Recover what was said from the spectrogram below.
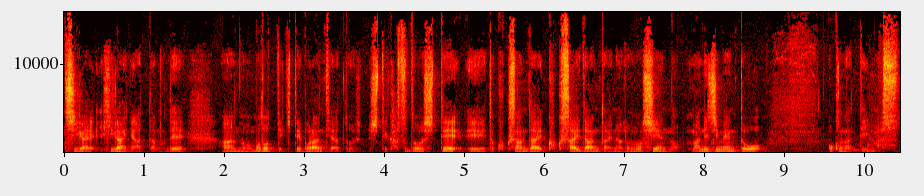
被害被害に遭ったのであの戻ってきてボランティアとして活動して、えーと、と国産大国際団体などの支援のマネジメントを行っています。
